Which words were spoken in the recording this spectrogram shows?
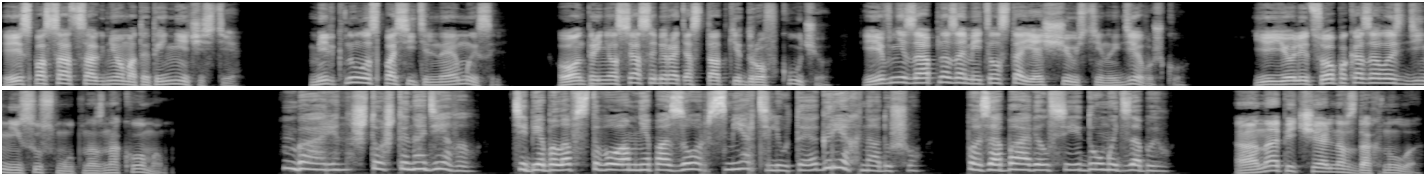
и спасаться огнем от этой нечисти. Мелькнула спасительная мысль. Он принялся собирать остатки дров в кучу и внезапно заметил стоящую у стены девушку. Ее лицо показалось Денису смутно знакомым. «Барин, что ж ты наделал? Тебе баловство, а мне позор, смерть лютая, грех на душу. Позабавился и думать забыл». Она печально вздохнула.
